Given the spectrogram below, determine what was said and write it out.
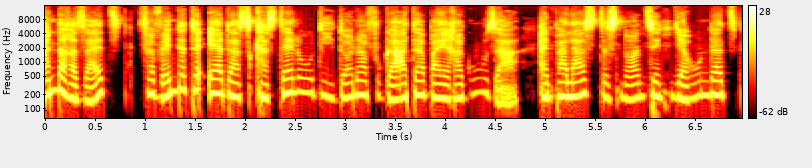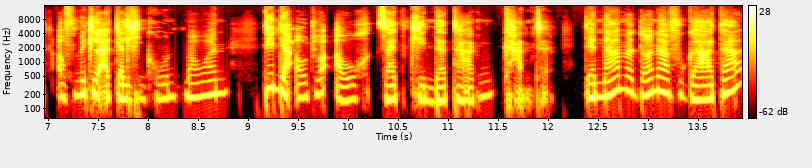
Andererseits verwendete er das Castello di Donna Fugata bei Ragusa, ein Palast des 19. Jahrhunderts auf mittelalterlichen Grundmauern, den der Autor auch seit Kindertagen kannte. Der Name Donna Fugata,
